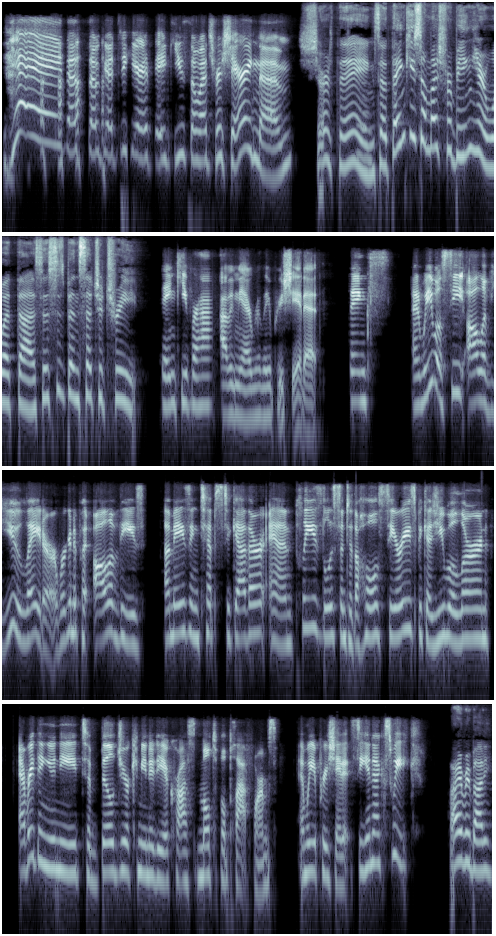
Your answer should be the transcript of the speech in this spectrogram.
Yay! That's so good to hear. Thank you so much for sharing them. Sure thing. So thank you so much for being here with us. This has been such a treat. Thank you for having me. I really appreciate it. Thanks. And we will see all of you later. We're going to put all of these amazing tips together. And please listen to the whole series because you will learn everything you need to build your community across multiple platforms. And we appreciate it. See you next week. Bye, everybody.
